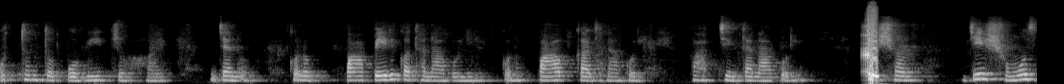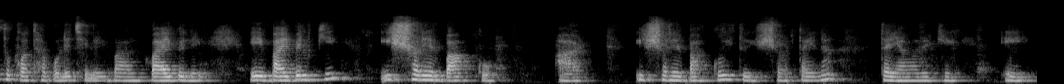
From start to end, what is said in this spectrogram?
অত্যন্ত পবিত্র হয়, যেন কোনো পাপের কথা না বলি, কোনো পাপ কাজ না করি, পাপ চিন্তা না করি। ঈশ্বর যে সমস্ত কথা বলেছেন এই বাইবেলে, এই বাইবেল কি? ঈশ্বরের বাক্য। আর ঈশ্বরের বাক্যই তো ঈশ্বর, তাই না? তাই আমাদেরকে এই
